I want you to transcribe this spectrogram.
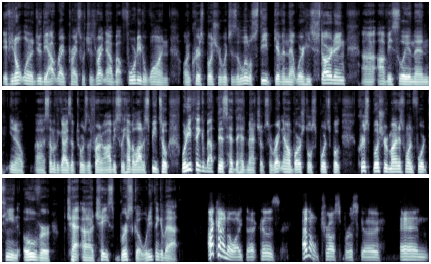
if you don't want to do the outright price, which is right now about 40 to 1 on Chris Buescher, which is a little steep given that where he's starting, uh, obviously, and then you know uh, some of the guys up towards the front obviously have a lot of speed. So, what do you think about this head to head matchup? So, right now, Barstool Sportsbook, Chris Buescher minus 114 over Ch- uh, Chase Briscoe. What do you think of that? I kind of like that because I don't trust Briscoe and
